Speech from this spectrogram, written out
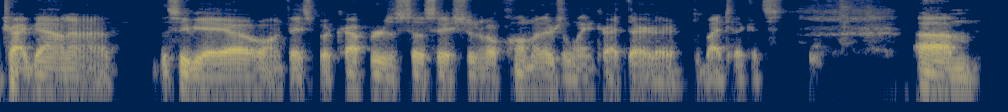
track down uh, the CBAO on Facebook, Craft Brewers Association of Oklahoma. There's a link right there to, to buy tickets. Um,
